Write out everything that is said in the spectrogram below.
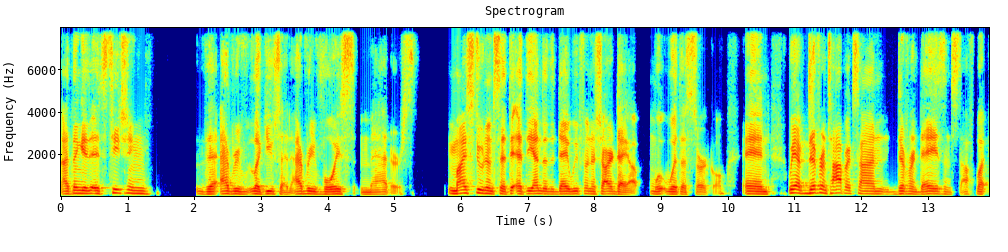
I think it, it's teaching that every, like you said, every voice matters. My students at the, at the end of the day, we finish our day up w- with a circle and we have different topics on different days and stuff, but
